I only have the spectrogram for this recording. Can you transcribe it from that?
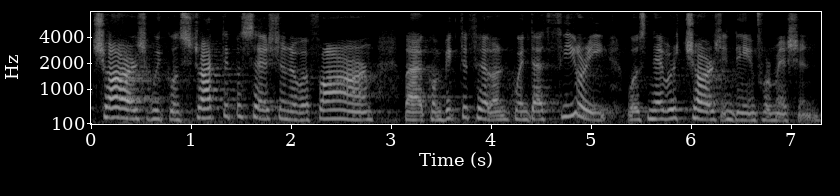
charged with constructive possession of a firearm by a convicted felon when that theory was never charged in the information.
